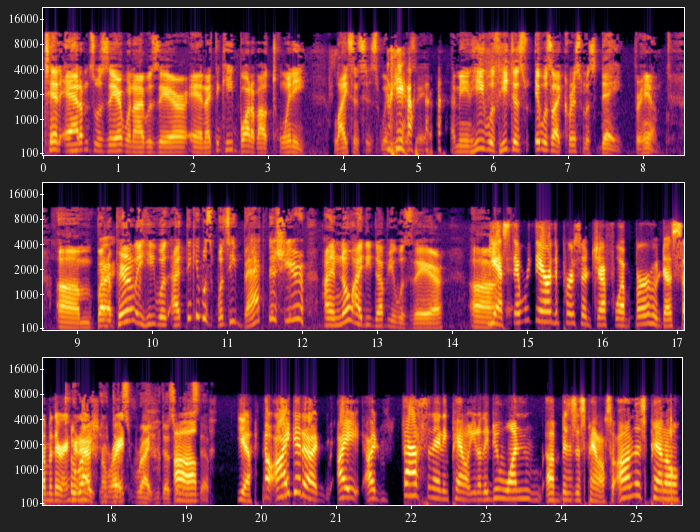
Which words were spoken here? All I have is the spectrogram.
Ted Adams was there when I was there, and I think he bought about twenty licenses when he yeah. was there. I mean, he was he just it was like Christmas Day for him. Um, but right. apparently he was. I think it was. Was he back this year? I know IDW was there. Uh, yes, they were there. The person Jeff Webber, who does some of their international right, rights, right, who does all um, stuff. Yeah. No, I did a I a fascinating panel. You know, they do one uh, business panel. So on this panel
